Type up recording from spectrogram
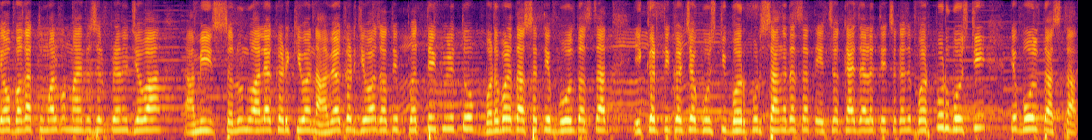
तेव्हा बघा तुम्हाला पण माहीत असेल प्रियानो जेव्हा आम्ही सलूनवाल्याकडे किंवा न्हाव्याकडे जेव्हा जातो प्रत्येक वेळी तो बडबडत असतात ते बोलत असतात. इकड तिकडच्या गोष्टी भरपूर सांगत असतात. याचं काय झालं त्याचं काय भरपूर गोष्टी ते बोलत असतात.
